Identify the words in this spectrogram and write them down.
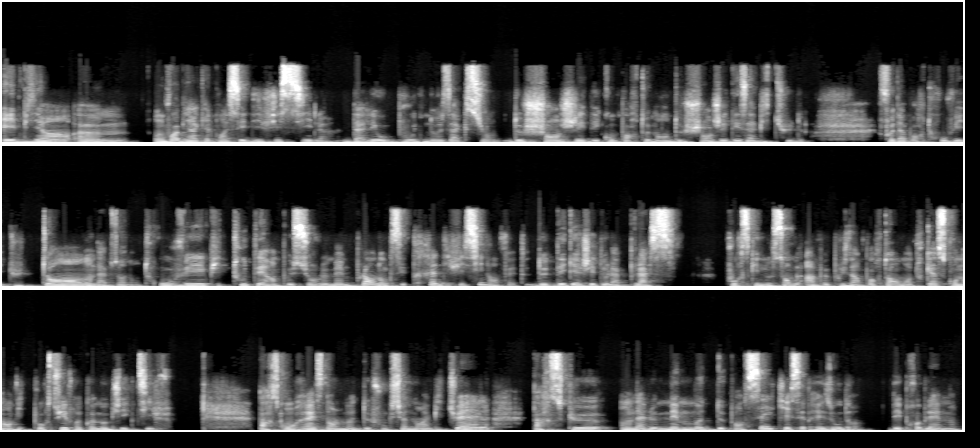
eh bien, euh, on voit bien à quel point c'est difficile d'aller au bout de nos actions, de changer des comportements, de changer des habitudes. Il faut d'abord trouver du temps, on a besoin d'en trouver, puis tout est un peu sur le même plan, donc c'est très difficile en fait de dégager de la place pour ce qui nous semble un peu plus important, ou en tout cas ce qu'on a envie de poursuivre comme objectif parce qu'on reste dans le mode de fonctionnement habituel, parce que on a le même mode de pensée qui essaie de résoudre des problèmes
